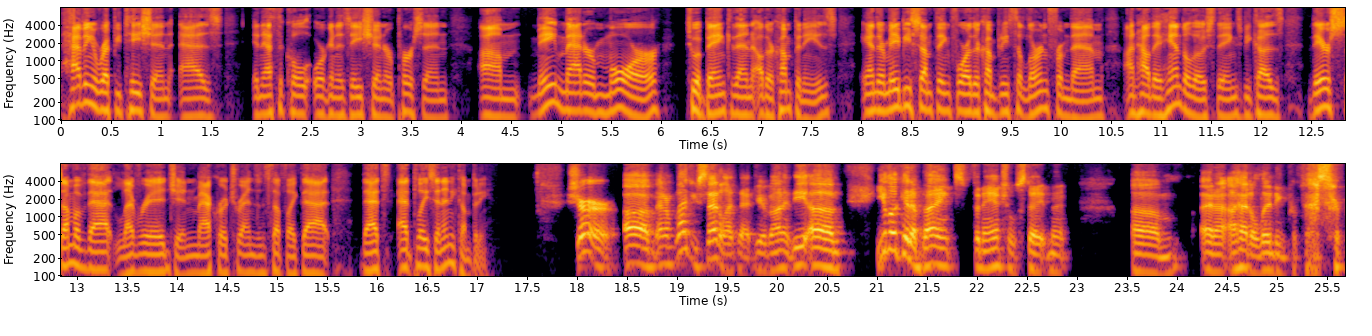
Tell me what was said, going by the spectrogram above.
having a reputation as an ethical organization or person um, may matter more to a bank than other companies. And there may be something for other companies to learn from them on how they handle those things because there's some of that leverage and macro trends and stuff like that that's at place in any company. Sure. Um, and I'm glad you said it like that, Giovanni. The, um, you look at a bank's financial statement, um, and I, I had a lending professor,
